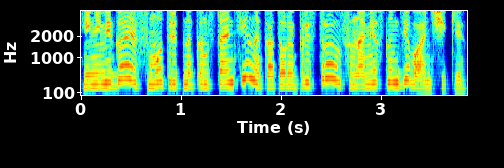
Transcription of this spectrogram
и, не мигая, смотрит на Константина, который пристроился на местном диванчике.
